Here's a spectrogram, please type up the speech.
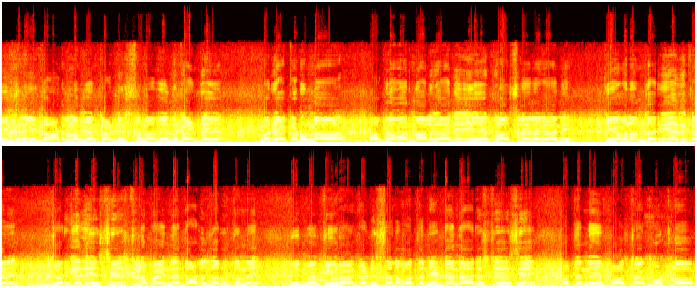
ఈ ఈ దాడులను మేము ఖండిస్తున్నాం. ఎందుకంటే మరి అక్కడున్న అగ్రవర్ణాలు కానీ ఏ కులాసులైనా కానీ కేవలం జరిగేది జరిగేది ఎస్సీ ఎస్టీలపైనే దాడులు జరుగుతున్నాయి. దీన్ని మేము తీవ్రంగా ఖండిస్తున్నాం. అతన్ని వెంటనే అరెస్ట్ చేసి అతన్ని ఫాస్ట్రాక్ కోర్టులో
